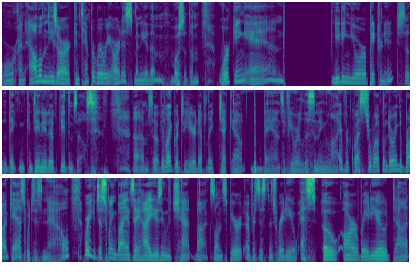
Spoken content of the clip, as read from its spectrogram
or an album. These are contemporary artists, many of them, most of them, working and needing your patronage so that they can continue to feed themselves. um, so if you like what you hear, definitely check out the bands. If you are listening live, requests are welcome during the broadcast, which is now, or you can just swing by and say hi using the chat box on Spirit of Resistance Radio, S-O-R radio.org.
